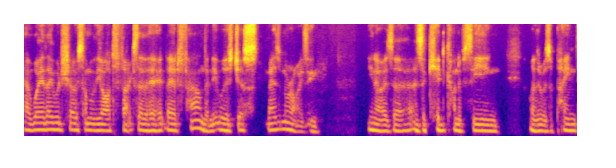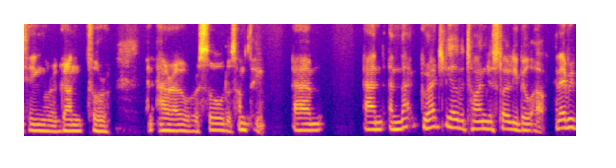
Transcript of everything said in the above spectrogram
Uh, where they would show some of the artifacts that they, they had found, and it was just mesmerizing. You know, as a as a kid, kind of seeing whether it was a painting or a granth or an arrow or a sword or something. Um, and and that gradually over time just slowly built up. And every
